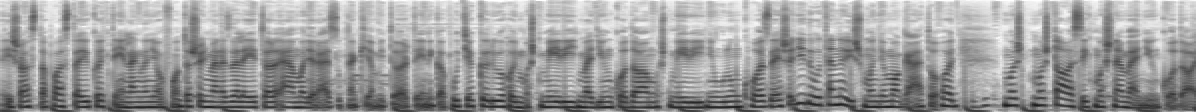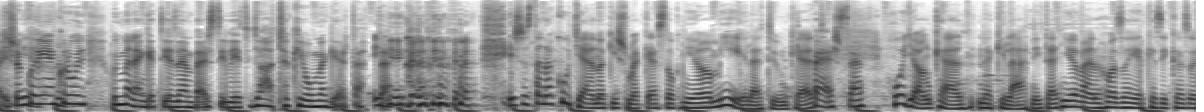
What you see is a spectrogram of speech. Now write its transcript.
és azt tapasztaljuk, hogy tényleg nagyon fontos, hogy már az elejétől elmagyarázzuk neki, ami történik a kutya körül, hogy most miért így megyünk oda, most miért így nyúlunk hozzá, és egy idő után ő is mondja magától, hogy most, most alszik, most nem menjünk oda. És akkor ilyenkor úgy, úgy melengeti az ember szívét, hogy ah, tök jó, megértette. Igen, igen. És aztán a kutyának is meg kell szoknia a mi életünket. Persze. Hogyan kell neki látni? Tehát nyilván hazaérkezik az a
